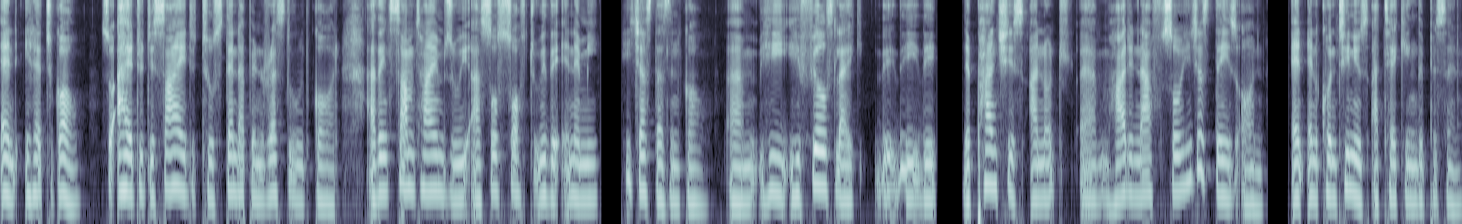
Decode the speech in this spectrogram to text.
and it had to go. So I had to decide to stand up and wrestle with God. I think sometimes we are so soft with the enemy, he just doesn't go. Um, he, he feels like the, the, the, the punches are not um, hard enough, so he just stays on and, and continues attacking the person.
